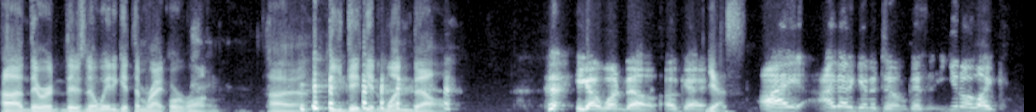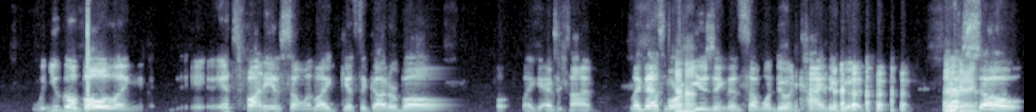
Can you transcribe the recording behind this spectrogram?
Uh, there were there's no way to get them right or wrong. Uh, he did get one bell. He got one bell. Okay. Yes. I I got to give it to him because you know, like when you go bowling, it's funny if someone like gets a gutter ball like every time. Like that's more Uh-huh. amusing than someone doing kind of good. Okay. So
